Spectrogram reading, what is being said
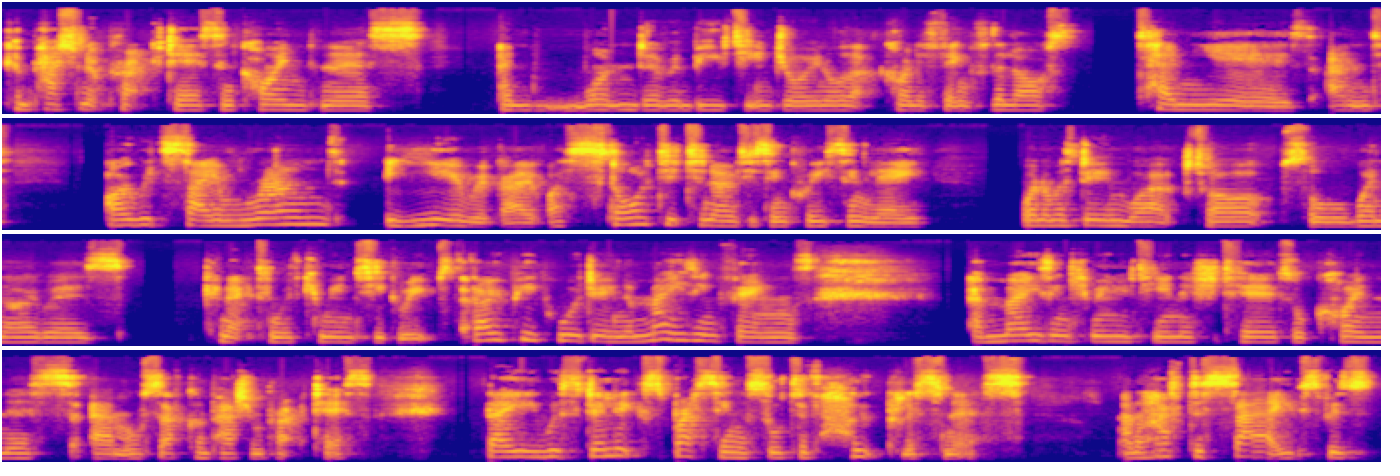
compassionate practice and kindness and wonder and beauty and joy and all that kind of thing for the last 10 years. And I would say around a year ago, I started to notice increasingly when I was doing workshops or when I was connecting with community groups that though people were doing amazing things, amazing community initiatives or kindness um, or self compassion practice, they were still expressing a sort of hopelessness And I have to say, this was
